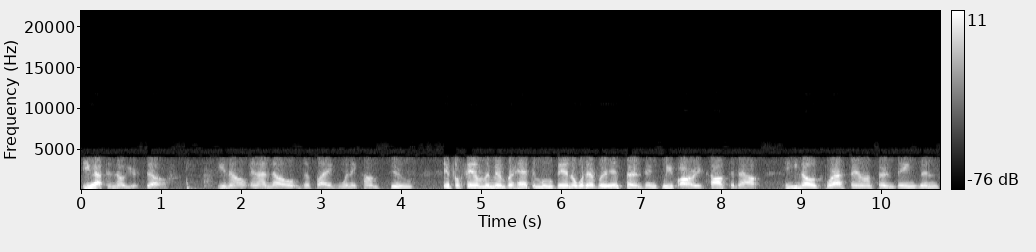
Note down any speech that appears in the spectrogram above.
you have to know yourself you know, and I know just like when it comes to if a family member had to move in or whatever, it's certain things we've already talked about, and he knows where I stand on certain things, and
